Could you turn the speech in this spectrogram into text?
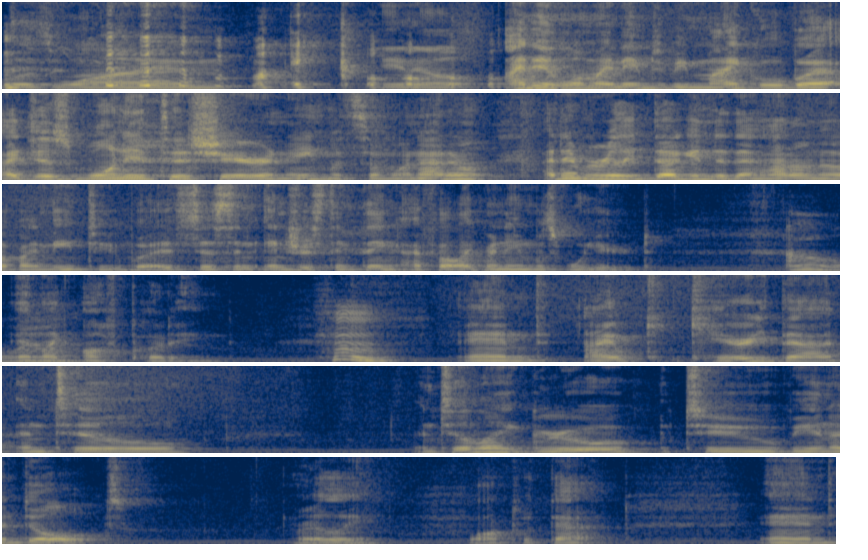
was one. Michael. you know, I didn't want my name to be Michael, but I just wanted to share a name with someone. I don't. I never really dug into that. I don't know if I need to, but it's just an interesting thing. I felt like my name was weird Oh, wow. and like off-putting. Hmm. And I carried that until until I grew to be an adult. Really walked with that. And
